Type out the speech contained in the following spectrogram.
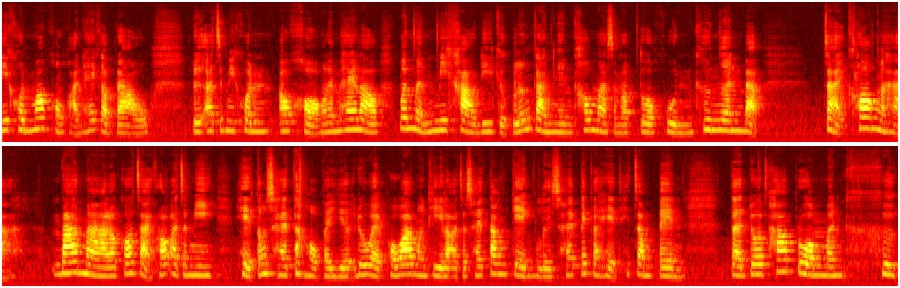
มีคนมอบของขวัญให้กับเรา หรืออาจจะมีคนเอาของอะไรมาให้เรา มันเหมือนมีข่าวดีเกี่ยวกับเรื่องการเงินเข้ามาสำหรับตัวคุณ คือเงินแบบ จ่ายคล่องอะค่ะได้มาแล้วก็จ่ายคล่องอาจจะมีเหตุต้องใช้ตังค์ออกไปเยอะด้วย เพราะว่าบางทีเราอาจจะใช้ตังค์เก่ง หรือใช้ไปกับเหตุที่จำเป็น แต่โดยภาพรวมมัน คือ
